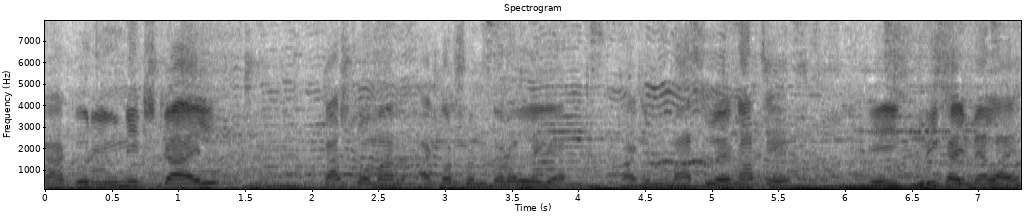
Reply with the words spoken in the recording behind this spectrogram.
কাকুর ইউনিক স্টাইল কাস্টমার আকর্ষণ করার লাইয়া কাকুর মাছ লয়ে নাচে এই কুড়ি খাই মেলায়।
